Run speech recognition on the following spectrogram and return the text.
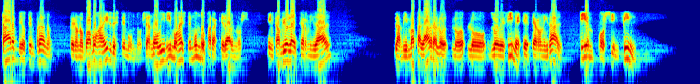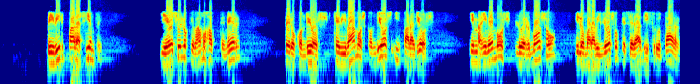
Tarde o temprano, pero nos vamos a ir de este mundo. O sea, no vinimos a este mundo para quedarnos. En cambio, la eternidad, la misma palabra lo, lo, lo, define, eternidad, tiempo sin fin, vivir para siempre. Y eso es lo que vamos a obtener, pero con Dios, que vivamos con Dios y para Dios. Imaginemos lo hermoso y lo maravilloso que será disfrutar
